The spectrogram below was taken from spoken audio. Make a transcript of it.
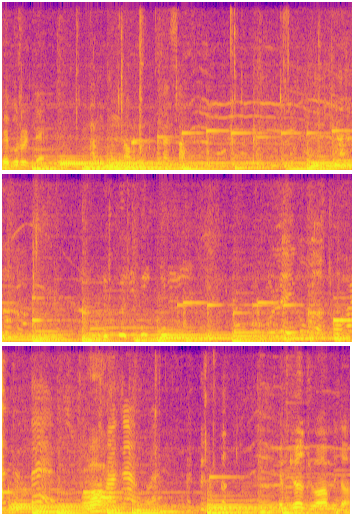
배부를 때. 방풍나물 한상. 와. 자제한 거야? 햄 저는 좋아합니다.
